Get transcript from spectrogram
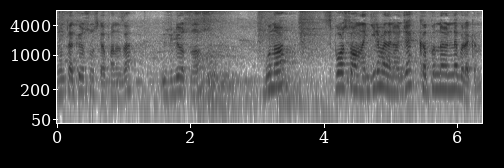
Bunu takıyorsunuz kafanıza. Üzülüyorsunuz. Bunu spor salonuna girmeden önce kapının önüne bırakın.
